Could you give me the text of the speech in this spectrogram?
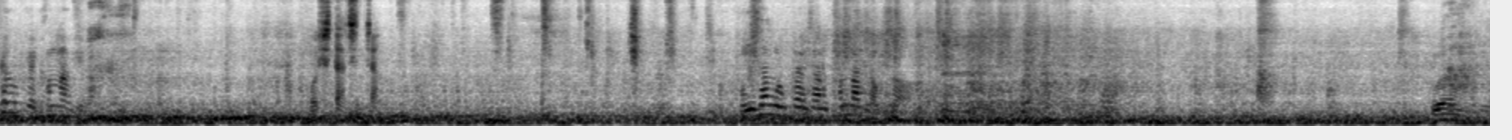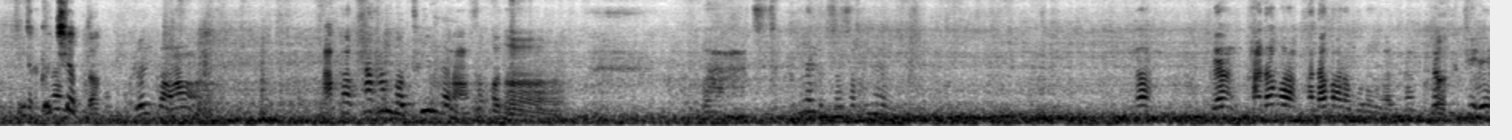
태국의 칸막이가 멋있다 진짜. 공산국가에서는 칸막이 없어 우와 진짜 끝이 없다. 그러니까 아까 파한번 트인 데 나왔었거든 어. 와 진짜 끝내줬었어 끝내줬어 나 그냥 바다 봐 바다 바라보는 거 같아 저 어. 끝이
